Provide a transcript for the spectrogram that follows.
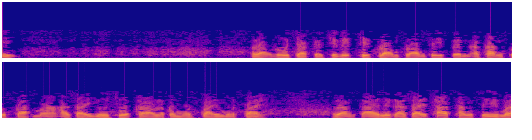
จริง เรารู้จักแก่ชีวิตที่ปลอมๆที่เป็นอาการทุกะมาอาศัยอยู่ชั่วคราวแล้วก็หมดไปหมดไป ร่างกายนึกอาศัยธาตุทั้งสี่มา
